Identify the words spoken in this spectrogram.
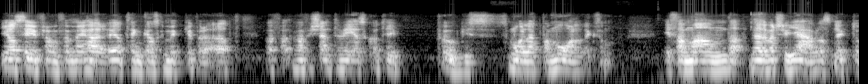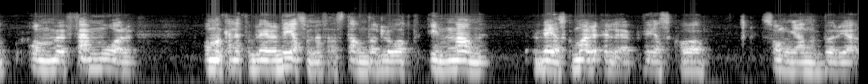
Jag ser framför mig här, jag tänker ganska mycket på det här, att varför, varför kör inte VSK typ Pugs små lätta mål liksom, i samma anda? Det hade varit så jävla snyggt och om fem år om man kan etablera det som en sån standardlåt innan VSK, eller VSK-sången börjar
